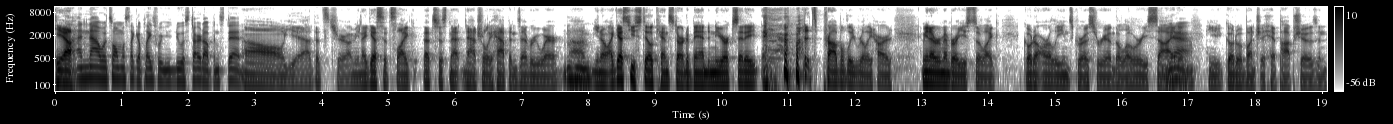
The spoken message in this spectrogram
Yeah. and now it's almost like a place where you do a startup instead. Oh yeah, that's true. I mean, I guess it's like that's just nat- naturally happens everywhere. Um, you know, I guess you still can start a band in New York City, but it's probably really hard. I mean, I remember I used to like go to Arlene's Grocery on the Lower East Side, Yeah. and you go to a bunch of hip hop shows, and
